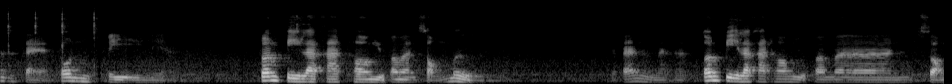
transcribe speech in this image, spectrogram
ตั้งแต่ต้นปีเนี่ย ต้นปีราคาทองอยู่ประมาณสองหมื่นเดี๋ยว แป๊บนึงนะฮะต้นปีราคาทองอยู่ประมาณสอง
